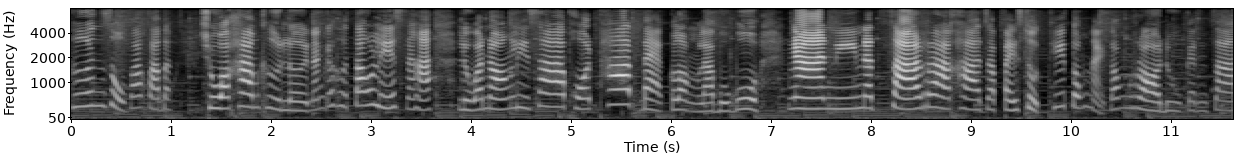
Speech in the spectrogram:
ขึ้นสู่ฟากฟ้าแบบ ชัวร์ข้ามคืนเลยนั่นก็คือเต้าลิสนะคะ หรือว่าน้องลิซ่าโพสต์ภาพแบกกล่องลาบูบู งานนี้นะจ๊ะราคาจะไปสุดที่ตรงไหนต้องรอดูกันจ้า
